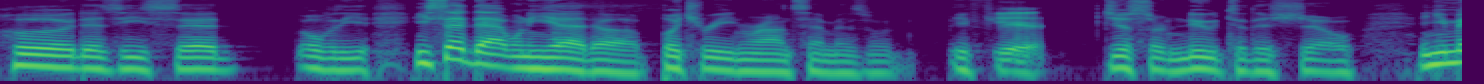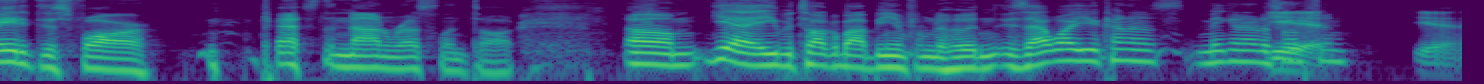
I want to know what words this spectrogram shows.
hood, as he said over the. He said that when he had uh, Butch Reed and Ron Simmons. If you Yeah. just are new to this show and you made it this far past the non wrestling talk, um, yeah, he would talk about being from the hood. Is that why you're kind of making that assumption? Yeah.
